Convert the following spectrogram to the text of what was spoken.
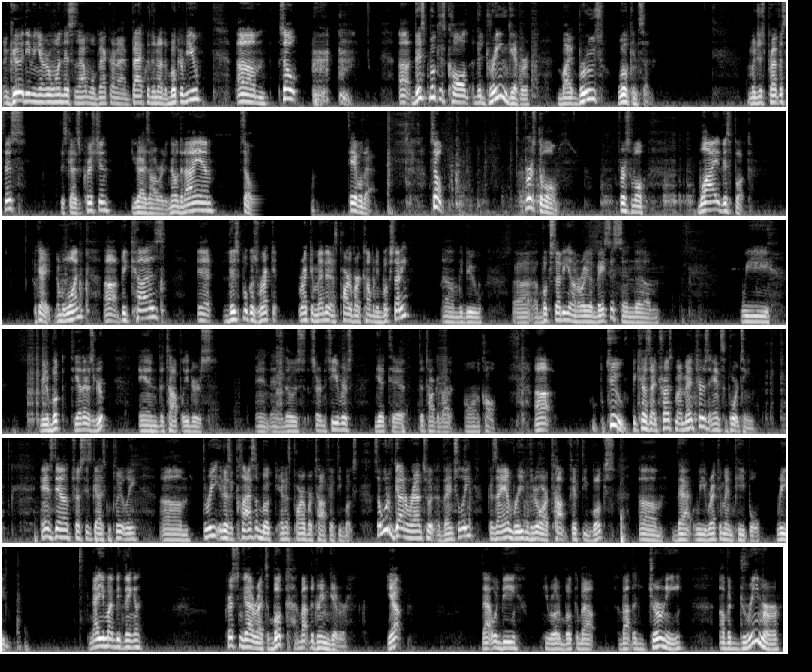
Good evening, everyone. This is Alan Becker, and I'm back with another book review. Um, so, uh, this book is called The Dream Giver by Bruce Wilkinson. I'm going to just preface this. This guy's a Christian. You guys already know that I am. So, table that. So, first of all, first of all, why this book? Okay, number one, uh, because this book was rec- recommended as part of our company book study. Um, we do uh, a book study on a regular basis, and um, we read a book together as a group, and the top leaders and, and those certain achievers get to, to talk about it on the call. Uh, two, because I trust my mentors and support team. Hands down, trust these guys completely. Um, three, it is a classic book and it's part of our top 50 books. So I would have gotten around to it eventually because I am reading through our top 50 books um, that we recommend people read. Now you might be thinking, Christian guy writes a book about the dream giver. Yep. That would be he wrote a book about about the journey of a dreamer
